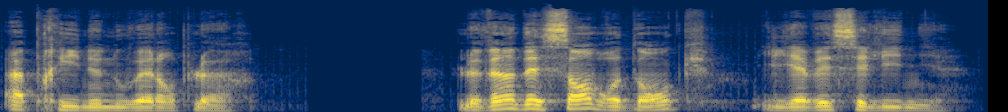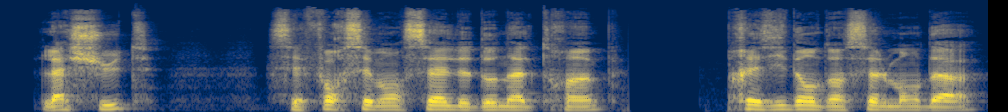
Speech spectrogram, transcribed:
a pris une nouvelle ampleur. Le 20 décembre, donc, il y avait ces lignes. La chute, c'est forcément celle de Donald Trump, président d'un seul mandat,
